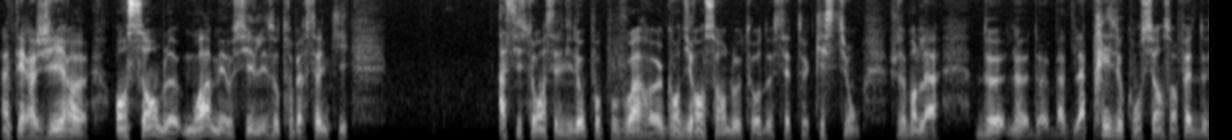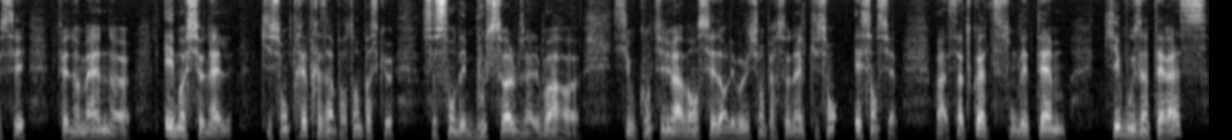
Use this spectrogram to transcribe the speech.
interagir euh, ensemble, moi, mais aussi les autres personnes qui assisteront à cette vidéo pour pouvoir euh, grandir ensemble autour de cette question, justement de la, bah, la prise de conscience en fait de ces phénomènes euh, émotionnels qui sont très très importants parce que ce sont des boussoles, vous allez voir, euh, si vous continuez à avancer dans l'évolution personnelle, qui sont essentielles. Voilà, en tout cas, ce sont des thèmes qui vous intéressent.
